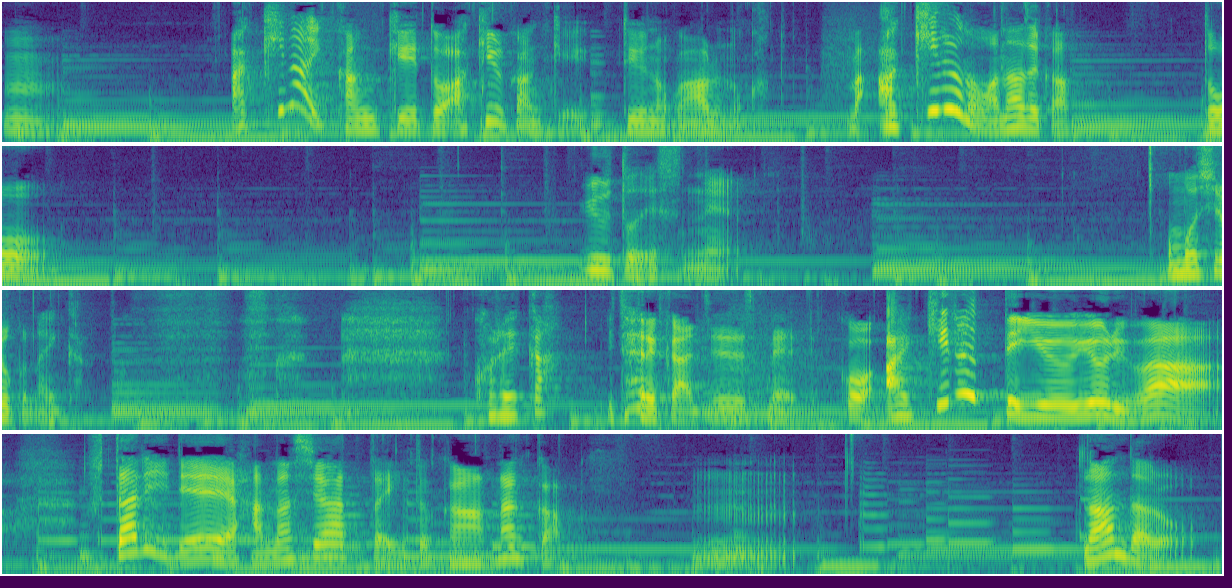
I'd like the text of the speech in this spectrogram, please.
うん。飽きない関係と飽きる関係っていうのがあるのかと、まあ、飽きるのはなぜかと言うとですね面白くないから。これかみたいな感じですねこう飽きるっていうよりは2人で話し合ったりとかなんかうんなんだろう。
